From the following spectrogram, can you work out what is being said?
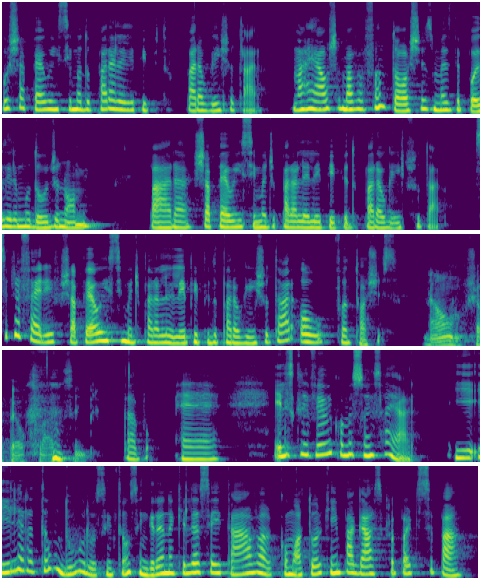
O Chapéu em cima do Paralelepípedo para alguém chutar. Na real chamava Fantoches, mas depois ele mudou de nome para Chapéu em cima de Paralelepípedo para alguém chutar. Você prefere Chapéu em cima de Paralelepípedo para alguém chutar ou Fantoches? Não, chapéu, claro, sempre. Tá bom. É, ele escreveu e começou a ensaiar. E ele era tão duro, assim, tão sem grana, que ele aceitava como ator quem pagasse para participar.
